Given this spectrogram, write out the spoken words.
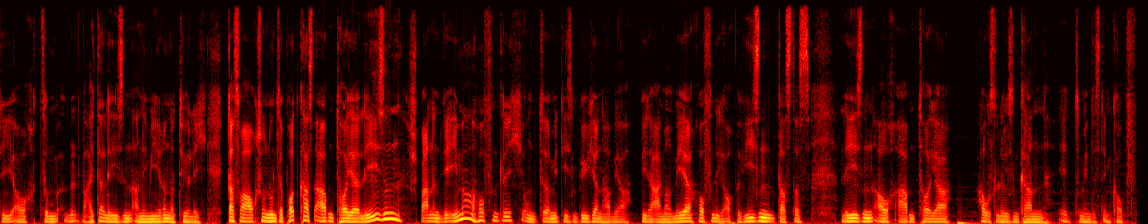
die auch zum Weiterlesen animieren natürlich. Das war auch schon unser Podcast Abenteuer lesen. Spannend wie immer, hoffentlich. Und äh, mit diesen Büchern haben wir wieder einmal mehr hoffentlich auch bewiesen, dass das Lesen auch Abenteuer auslösen kann, zumindest im Kopf.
